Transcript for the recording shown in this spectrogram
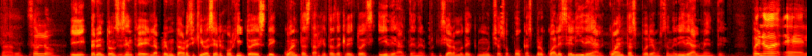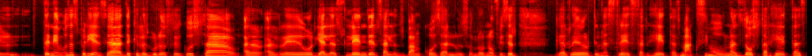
Claro. Solo. Y, pero entonces entre la pregunta ahora sí que iba a hacer Jorgito es de cuántas tarjetas de crédito es ideal tener, porque si hablamos de muchas o pocas, pero ¿cuál es el ideal? ¿Cuántas podríamos tener idealmente? Bueno, tenemos experiencia de que los buros les gusta alrededor y a los lenders, a los bancos, a los loan officers, que alrededor de unas tres tarjetas máximo, unas dos tarjetas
